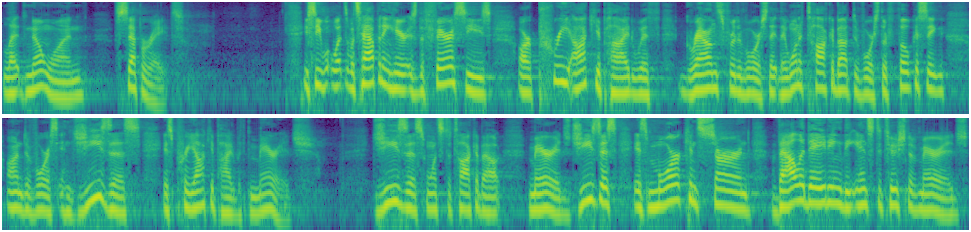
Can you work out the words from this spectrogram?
let no one separate. You see, what's happening here is the Pharisees are preoccupied with grounds for divorce. They, they want to talk about divorce, they're focusing on divorce. And Jesus is preoccupied with marriage. Jesus wants to talk about marriage. Jesus is more concerned validating the institution of marriage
